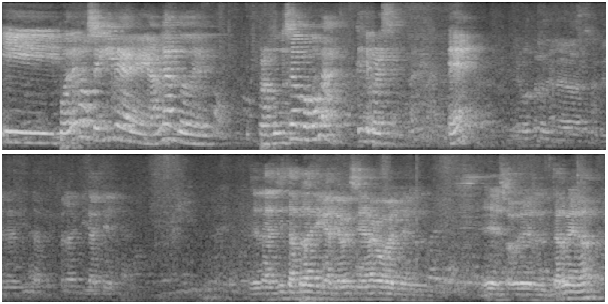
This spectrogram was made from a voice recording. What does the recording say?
y podemos seguir eh, hablando de profundizar un poco más. ¿Qué te parece? ¿Eh? Otra de las, distintas prácticas que de las distintas prácticas que a veces hago en el, eh, sobre el terreno,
